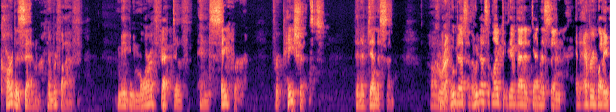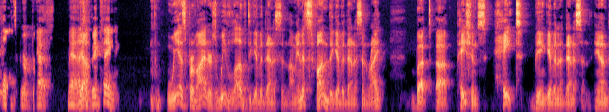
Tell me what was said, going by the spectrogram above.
Cardizem, number five, may be more effective and safer for patients than adenosine. Um, Correct. Who doesn't Who doesn't like to give that adenosine and everybody holds their breath? Man, that's Yeah. a big thing. we as providers we love to give adenosine i mean it's fun to give adenosine right but uh, patients hate being given adenosine and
